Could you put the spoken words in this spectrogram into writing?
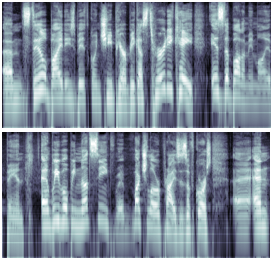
um, still buy these bitcoin cheap here because 30k is the bottom in my opinion. And we will be not seeing much lower prices of course. Uh, and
